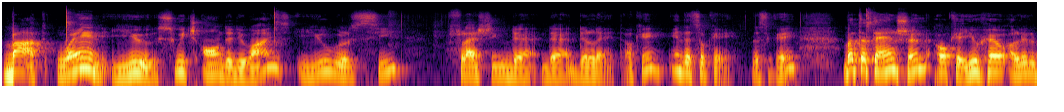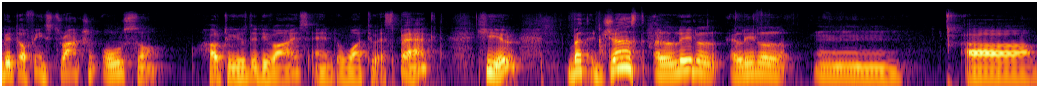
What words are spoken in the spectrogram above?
But when you switch on the device, you will see flashing the, the, the LED, okay? And that's okay, that's okay. But attention, okay, you have a little bit of instruction also how to use the device and what to expect here, but just a little, a little, um, uh,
